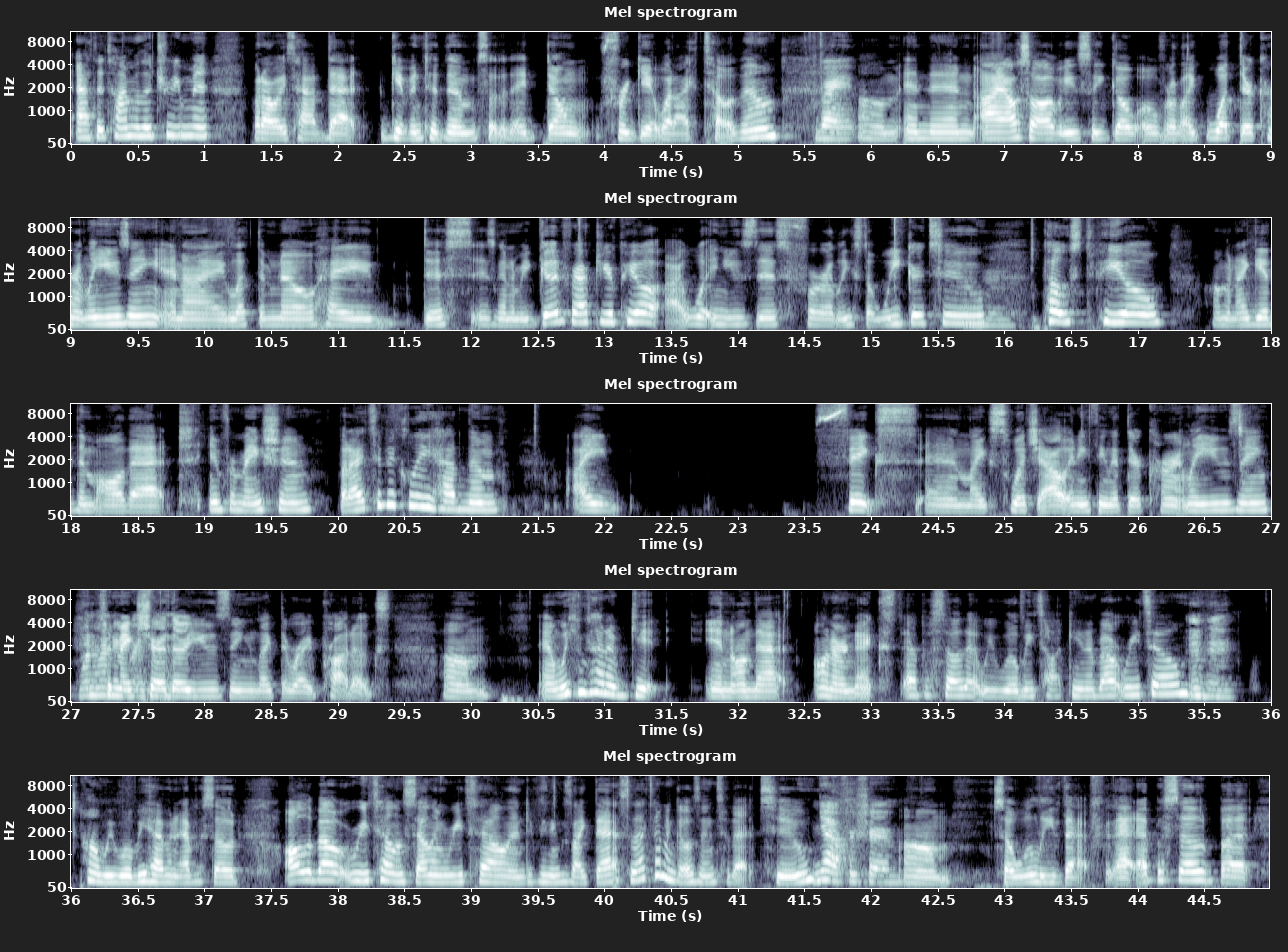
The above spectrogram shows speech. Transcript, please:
at the time of the treatment, but I always have that given to them so that they don't forget what I tell them. Right. Um, and then I also obviously go over like what they're currently using and I let them know, hey, this is going to be good for after your peel. I wouldn't use this for at least a week or 2 mm-hmm. post peel. Um, and I give them all that information, but I typically have them I fix and like switch out anything that they're currently using 100%. to make sure they're using like the right products. Um, and we can kind of get in on that on our next episode that we will be talking about retail. Mm-hmm. Uh, we will be having an episode all about retail and selling retail and different things like that. So that kind of goes into that too. Yeah, for sure. Um, so we'll leave that for that episode. But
